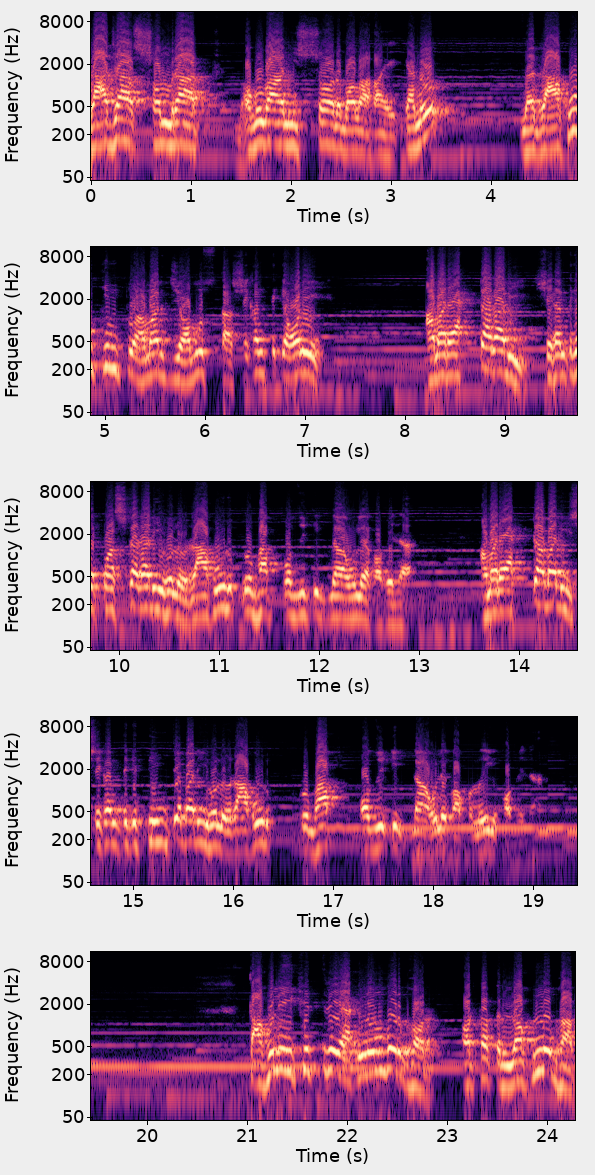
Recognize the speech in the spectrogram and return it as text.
রাজা, সম্রাট, ভগবান, ঈশ্বর বলা হয়। কেন? না, রাহু কিন্তু আমার যে অবস্থা, সেখান থেকে অনেক। আমার একটা গাড়ি, সেখান থেকে পাঁচটা গাড়ি হলো। রাহুর প্রভাব পজিটিভ না হলে হবে না। আমার একটা বাড়ি, সেখান থেকে তিনটে বাড়ি হলো। রাহুর প্রভাব পজিটিভ না হলে কখনোই হবে না। তাহলে এই ক্ষেত্রে এক নম্বর ঘর, অর্থাৎ লগ্ন ভাব,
